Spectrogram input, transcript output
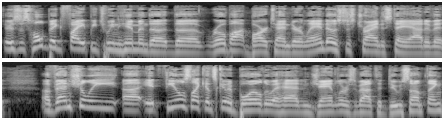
There's this whole big fight between him and the the robot bartender. Lando's just trying to stay out of it. Eventually, uh, it feels like it's going to boil to a head, and Chandler's about to do something.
